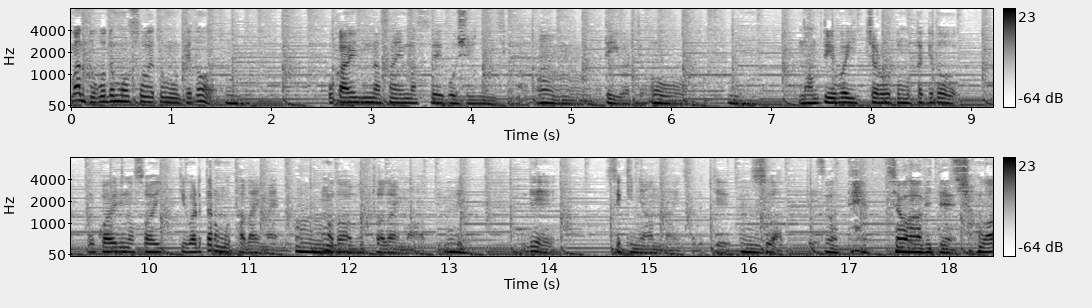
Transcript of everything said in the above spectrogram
まあどこでもそうやと思うけどう「お帰りなさいませご主人様」って言われてうんおおなんて言えばいいっちゃろうと思ったけど「お帰りなさい」って言われたらもう「ただいまや」まあ、たただいまって言って、で席に案内されて、ん。座って。座ってシャワー浴びて。シャワ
